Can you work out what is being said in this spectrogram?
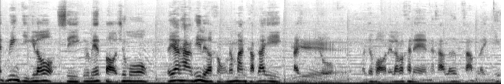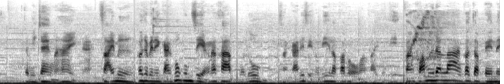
ตร วิ่งกี่กิโล 4 กิโลเมตรต่อชั่วโมง ระยะทางที่เหลือของน้ำมันขับได้อีก80กิโลมันจะบอกในแล้วก็คะแนนนะครับ เริ่มขับอะไรอย่างนี้ จะมีแจ้งมาให้นะสายมือก็จะเป็นในการควบคุมเสียงนะครับวอลลุ่มสั่ง การที่เสียงตรงนี้แล้วก็โผล่มาไปตรงนี้ฝั่งขวามือด้านล่างก็จะเป็นใน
